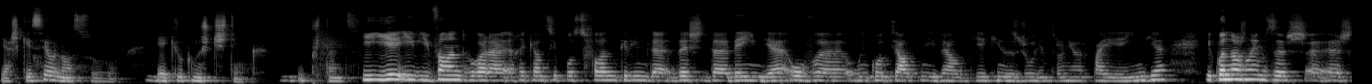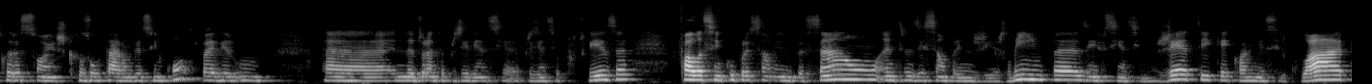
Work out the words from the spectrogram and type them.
E acho que esse é o nosso, é aquilo que nos distingue. E, portanto... e, e, e falando agora, a Raquel antecipou-se, falando um bocadinho da, da, da Índia, houve o encontro de alto nível, dia 15 de julho, entre a União Europeia e a Índia, e quando nós lemos as, as declarações que resultaram desse encontro, vai haver um uh, durante a presidência, a presidência portuguesa. Fala-se em cooperação na inovação, em transição para energias limpas, em eficiência energética, economia circular,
